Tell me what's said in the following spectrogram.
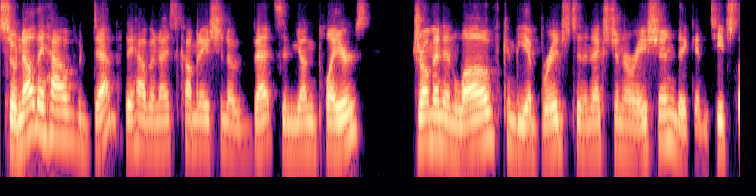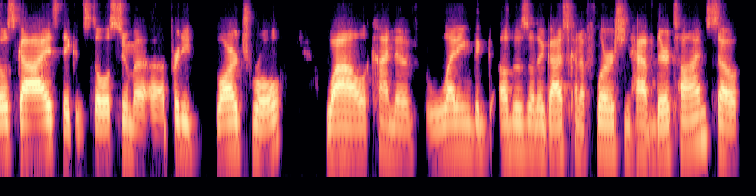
So now they have depth. They have a nice combination of vets and young players. Drummond and Love can be a bridge to the next generation. They can teach those guys. They can still assume a, a pretty large role while kind of letting the all those other guys kind of flourish and have their time. So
